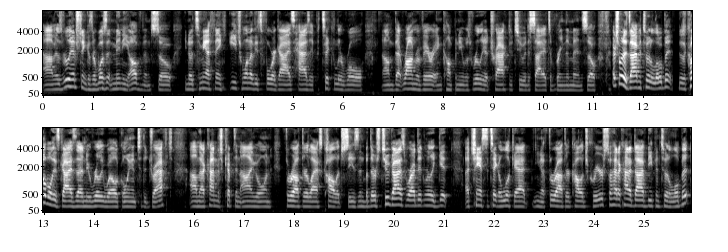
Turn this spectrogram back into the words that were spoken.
Um, it was really interesting because there wasn't many of them. So, you know, to me, I think each one of these four guys has a particular role um, that Ron Rivera and company was really attracted to and decided to bring them in. So I just want to dive into it a little bit. There's a couple of these guys that I knew really well going into the draft um, that I kind of just kept an eye on throughout their last college season. But there's two guys where I didn't really get a chance to take a look at, you know, throughout their college career. So I had to kind of dive deep into it a little bit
